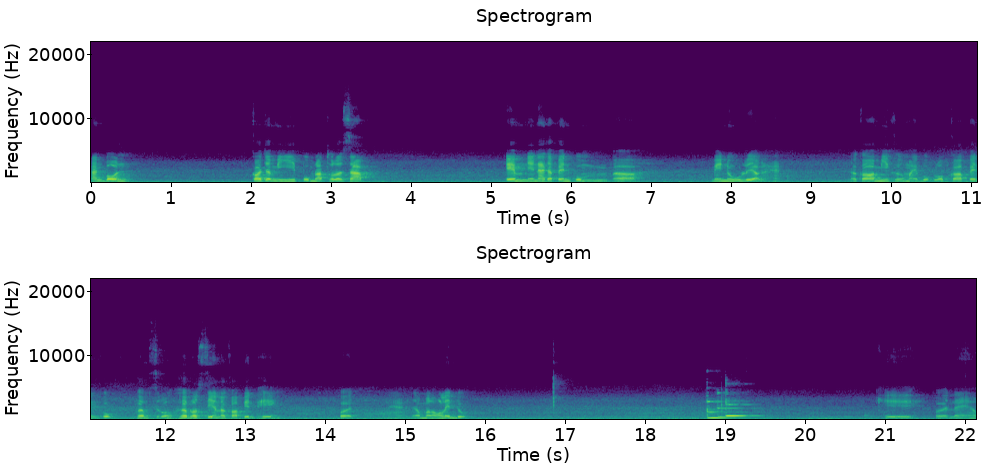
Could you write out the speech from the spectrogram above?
ด้านบน ก็จะมีปุ่มรับโทรศัพท์ M เนี่ยน่าจะเป็นปุ่มเเมนูเลือกนะฮะ แล้วก็มีเครื่องหมายบวกลบก็เป็นพวกเพิ่มเพิ่มลดเสียงแล้วก็เปลี่ยนเพลง เปิดนะฮะเรามาลองเล่นดู โอเค เปิดแล้ว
